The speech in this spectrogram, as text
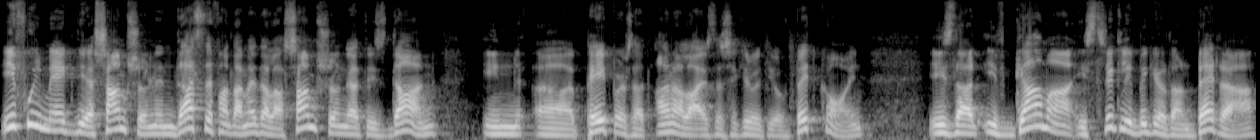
if we make the assumption, and that's the fundamental assumption that is done in uh, papers that analyze the security of Bitcoin, is that if gamma is strictly bigger than beta,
